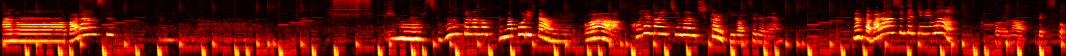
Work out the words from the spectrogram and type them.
あのー、バランスでも本当のナポリタンはこれが一番近い気がするね。なんかバランス的にはこれがベスト。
